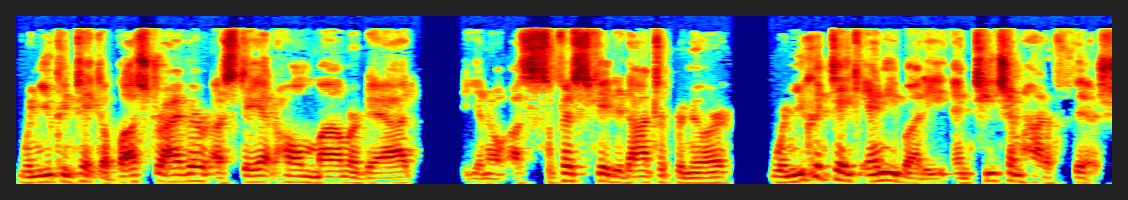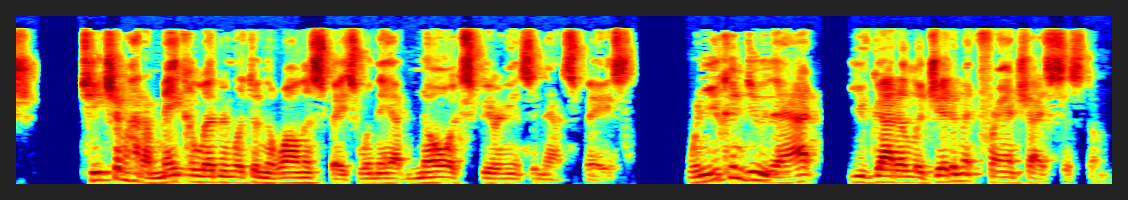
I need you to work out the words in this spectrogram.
when you can take a bus driver, a stay at home mom or dad, you know, a sophisticated entrepreneur, when you could take anybody and teach them how to fish teach them how to make a living within the wellness space when they have no experience in that space. When you can do that, you've got a legitimate franchise system.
